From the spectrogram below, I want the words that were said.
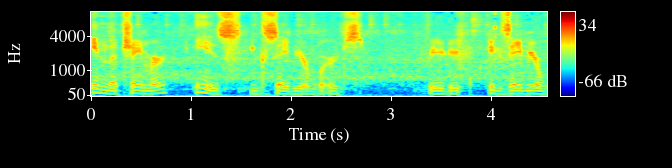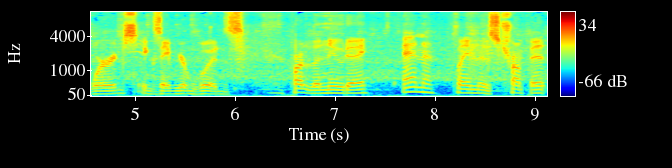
in the chamber is Xavier Woods. Xavier Words, Xavier Woods, part of the New Day, and playing his trumpet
